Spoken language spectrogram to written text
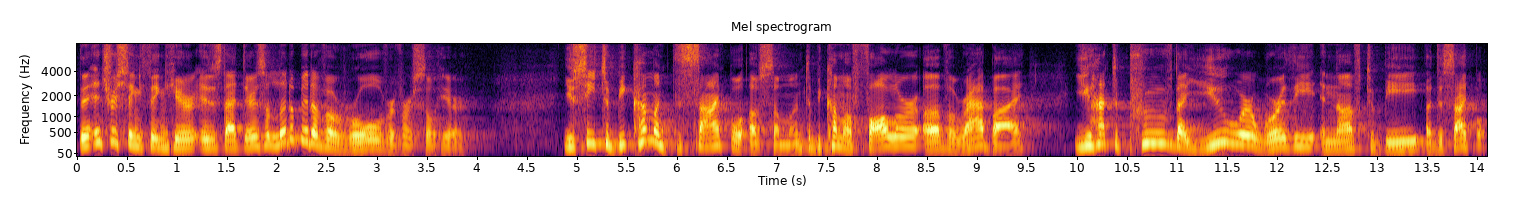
The interesting thing here is that there's a little bit of a role reversal here. You see, to become a disciple of someone, to become a follower of a rabbi, you had to prove that you were worthy enough to be a disciple.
